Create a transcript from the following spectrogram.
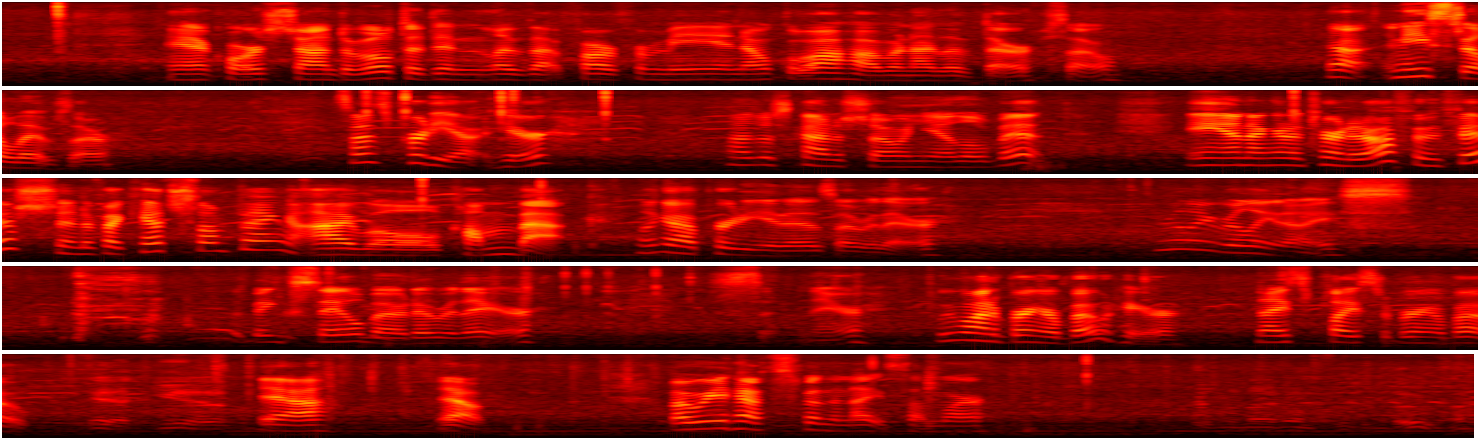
and of course, John Travolta didn't live that far from me in Ocala when I lived there. So, yeah, and he still lives there. So it's pretty out here. I'm just kind of showing you a little bit. And I'm going to turn it off and fish. And if I catch something, I will come back. Look how pretty it is over there. Really, really nice. Yeah, the big sailboat over there. Sitting there. We want to bring our boat here. Nice place to bring a boat. Heck yeah. Yeah. Yeah. But we'd have to spend the night somewhere. Spend the night on a boat, huh?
